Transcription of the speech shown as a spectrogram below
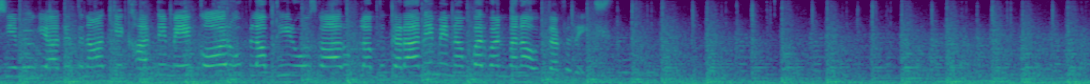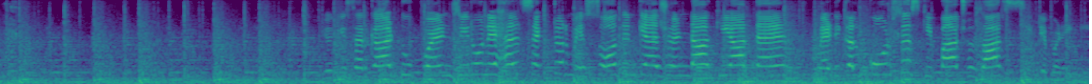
सीएम योगी आदित्यनाथ के खाते में एक और उपलब्धि रोज़गार उपलब्ध कराने में नंबर वन बना उत्तर प्रदेश। योगी सरकार 2.0 ने हेल्थ सेक्टर में 100 दिन के एजेंडा किया तय। मेडिकल कोर्सेज की 5000 सीटें बढ़ेंगी।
